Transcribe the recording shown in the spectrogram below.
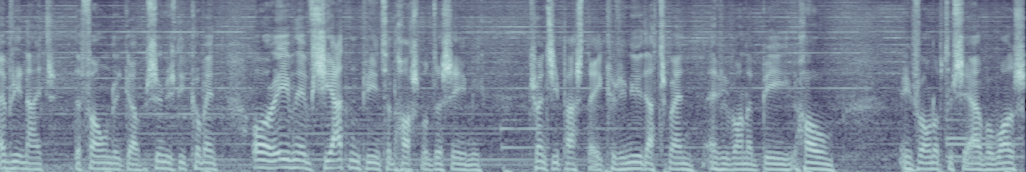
every night the phone would go as soon as they come in. Or even if she hadn't been to the hospital to see me, 20 past 8, because he knew that's when everyone would be home. He phoned up to see how I was.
